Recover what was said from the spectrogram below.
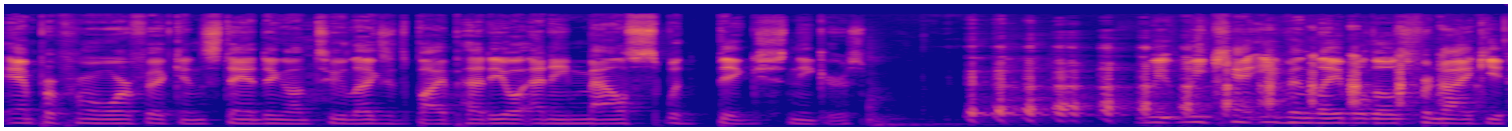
anthropomorphic and standing on two legs. It's bipedal, and a mouse with big sneakers. we, we can't even label those for Nike.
